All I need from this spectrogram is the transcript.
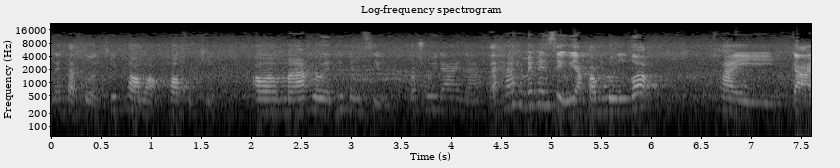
ในสัดส่วนที่พอเหมาะพอคุกคิดเอามามาร์กบริเวณที่เป็นสิวก็ช่วยได้นะ แต่ถ้าไม่เป็นสิวอยากบำรุงก็ไข่ไก่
